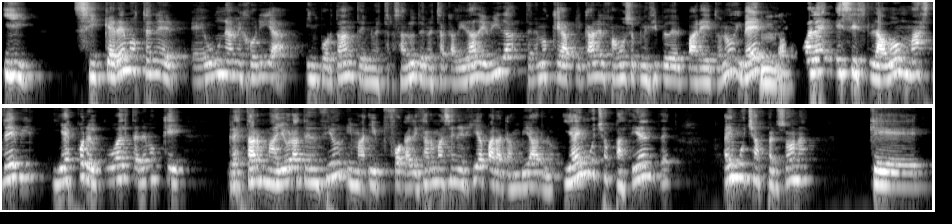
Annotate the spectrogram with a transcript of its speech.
Y si queremos tener eh, una mejoría importante en nuestra salud, en nuestra calidad de vida, tenemos que aplicar el famoso principio del Pareto, ¿no? Y ver mm. cuál es ese eslabón más débil y es por el cual tenemos que prestar mayor atención y, focalizar más energía para cambiarlo. Y hay muchos pacientes, hay muchas personas que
